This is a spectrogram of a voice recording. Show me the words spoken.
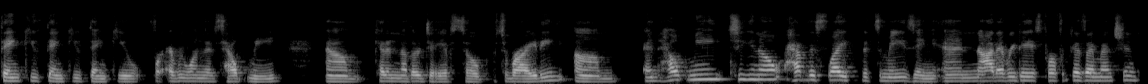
Thank you, thank you, thank you for everyone that has helped me um, get another day of sobriety um, and help me to, you know, have this life that's amazing. And not every day is perfect, as I mentioned,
